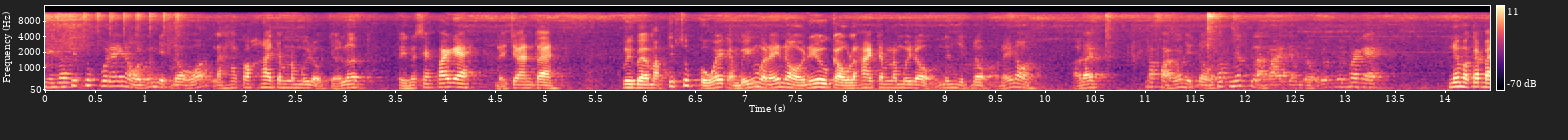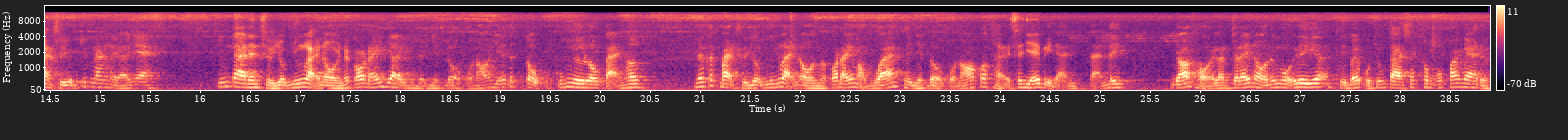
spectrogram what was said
Khi nó tiếp xúc với đáy nồi có nhiệt độ là có 250 độ trở lên, thì nó sẽ khóa ga để cho an toàn. Vì bề mặt tiếp xúc của que cảm biến và đáy nồi, nó yêu cầu là 250 độ nên nhiệt độ ở đáy nồi, ở đây, nó phải có nhiệt độ thấp nhất là 300 độ mới khóa ga. Nếu mà các bạn sử dụng chức năng này ở nhà, chúng ta nên sử dụng những loại nồi nó có đáy dày để nhiệt độ của nó dễ tích tụ cũng như lâu tản hơn nếu các bạn sử dụng những loại nồi mà có đáy mỏng quá thì nhiệt độ của nó có thể sẽ dễ bị đạn tản đi. Gió thổi làm cho đáy nồi nó nguội đi á, thì bếp của chúng ta sẽ không có khóa ga được.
